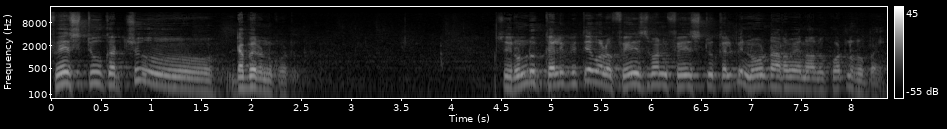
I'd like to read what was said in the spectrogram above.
ఫేజ్ టూ ఖర్చు డెబ్బై రెండు కోట్లు. సో ఈ రెండు కలిపితే వాళ్ళు ఫేజ్ వన్ ఫేజ్ టూ కలిపి నూట అరవై నాలుగు కోట్ల రూపాయలు.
